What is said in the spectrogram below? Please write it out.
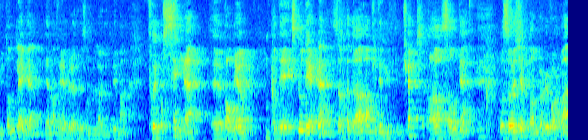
utdannet lege, en av tre brødre som lagde firma, for å selge eh, Valium. Og det eksploderte. Så da han fikk en cut av salget. Og så kjøpte han Burger Pharma,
